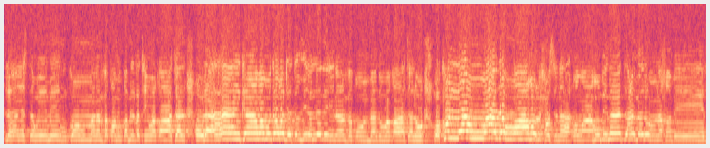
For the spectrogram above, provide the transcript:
لا يستوي منكم من أنفق من قبل الفتح وقاتل أولئك أعظم درجة من الذين أنفقوا من بعد وقاتلوا وكلا وعد الله الحسنى والله بما تعملون خبير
